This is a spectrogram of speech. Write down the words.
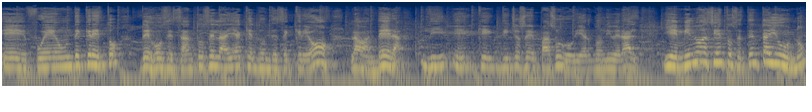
eh, fue un decreto de José Santos Zelaya que es donde se creó la bandera, eh, que dicho sea de paso, gobierno liberal. Y en 1971,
